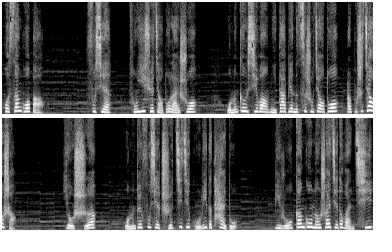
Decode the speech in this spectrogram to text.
或三果宝。腹泻，从医学角度来说。我们更希望你大便的次数较多，而不是较少。有时，我们对腹泻持积极鼓励的态度，比如肝功能衰竭的晚期，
